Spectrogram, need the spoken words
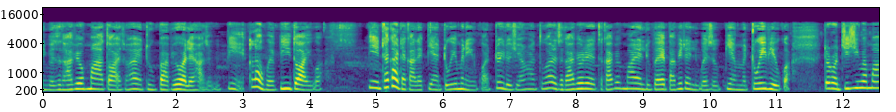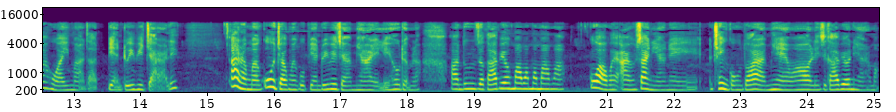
နေပဲစကားပြောမှားသွားတယ်ဆိုဟဲ့သူဘာပြောရလဲဟာဆိုပြီးပြီးရင်အဲ့လောက်ပဲပြီးသွားပြီကွာ ပြီးရင်ထက်ကတက်ကလည်းပြန်တွေးမနေဘူးကွာတွေးလို့ရှိရင်ဟာ तू ကစကားပြောတဲ့စကားပြောမှားတဲ့လူပဲဘာဖြစ်တဲ့လူပဲဆိုပြန်မတွေးပြဘူးကွာတော်တော်ကြီးကြီးမားမားဟိုအကြီးမှဒါပြန်တွေးပြကြတာလေအဲ့တော့မှကိုယ့်အကြောင်းပဲကိုပြန်တွေးပြကြများတယ်လေဟုတ်တယ်မလားအာ तू စကားပြောမှားမှားမှားမှားမှားကိုယ့်အဝဲအာယုံစိုက်နေရတဲ့အချိန်ကုန်သွားတာမြန်သွားလေစကားပြောနေရတာမှ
